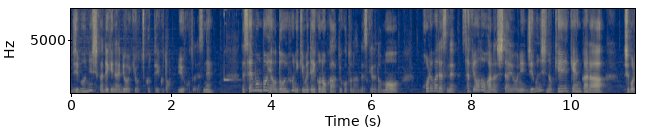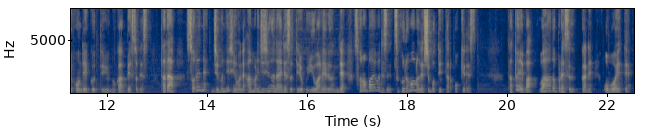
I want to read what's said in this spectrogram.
自分にしかできない領域を作っていくということですね。で専門分野をどういうふうに決めていくのかということなんですけれども、これはですね、先ほどお話ししたように自分自身の経験から絞り込んでいくっていうのがベストです。ただ、それね、自分自身はね、あんまり自信がないですってよく言われるんで、その場合はですね、作るもので絞っていったら OK です。例えば、ワードプレスがね、覚えて、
